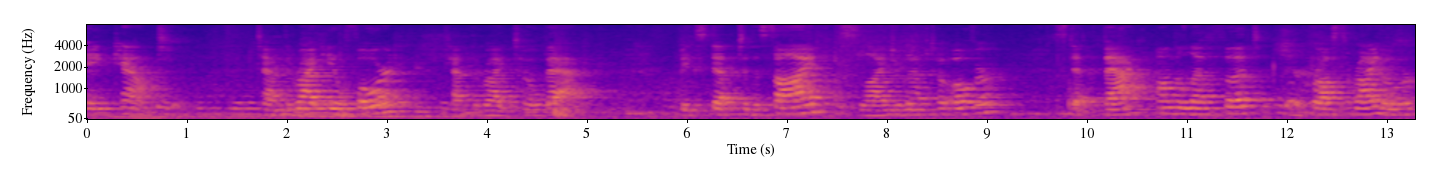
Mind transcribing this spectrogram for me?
eight count. Tap the right heel forward, tap the right toe back. Big step to the side, slide your left toe over, step back on the left foot, cross the right over.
